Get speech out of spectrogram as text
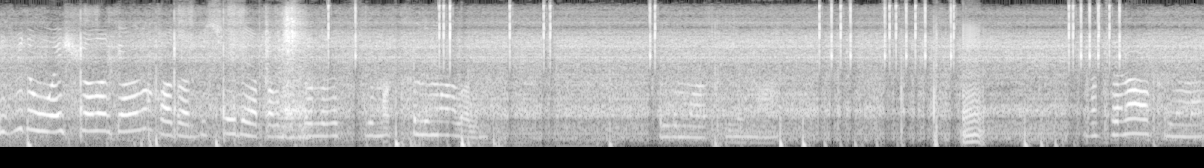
Biz bir de o eşyalar gelene kadar bir şey de yapalım. Şuralara klima, klima alalım. Klima, klima. Ha, fena o klima.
